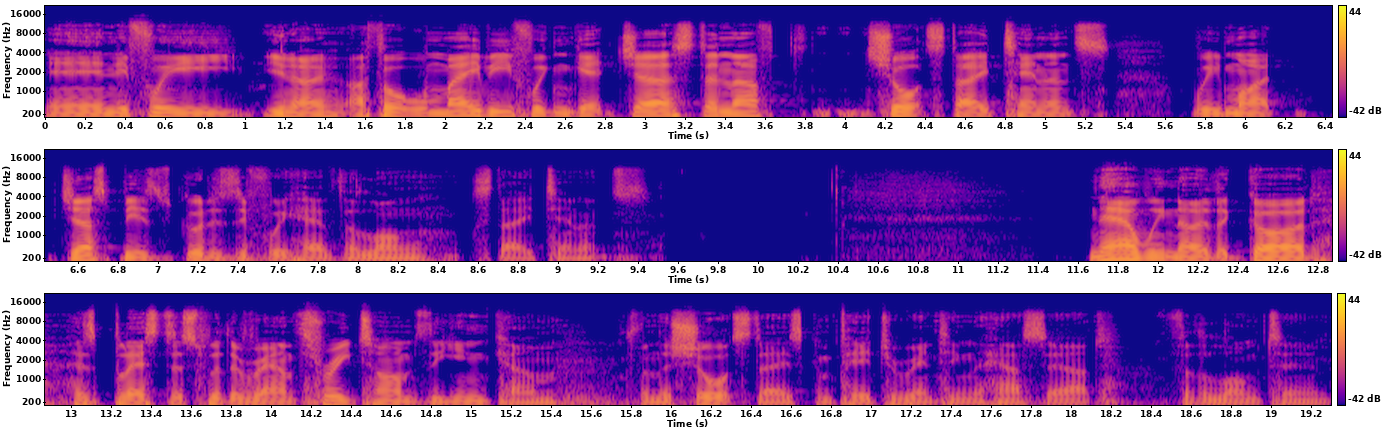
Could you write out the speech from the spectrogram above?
And if we, you know, I thought, well, maybe if we can get just enough short stay tenants, we might just be as good as if we have the long stay tenants. Now we know that God has blessed us with around three times the income from the short stays compared to renting the house out for the long term.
